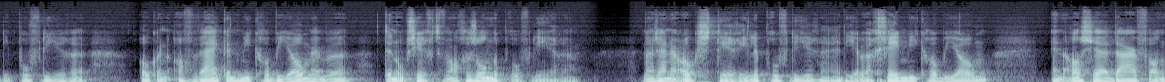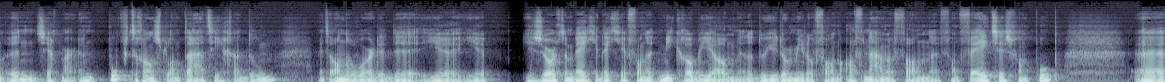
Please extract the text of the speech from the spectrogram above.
die proefdieren ook een afwijkend microbioom hebben ten opzichte van gezonde proefdieren. Nou zijn er ook steriele proefdieren, hè, die hebben geen microbioom. En als je daarvan een, zeg maar, een poeptransplantatie gaat doen, met andere woorden, de, je, je, je zorgt een beetje dat je van het microbioom, en dat doe je door middel van afname van, uh, van feces, van poep, uh,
